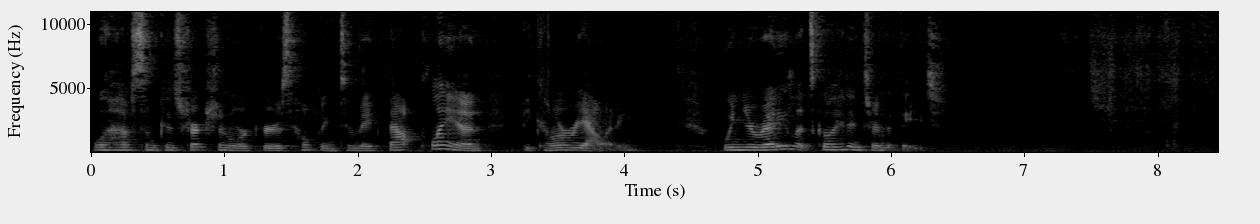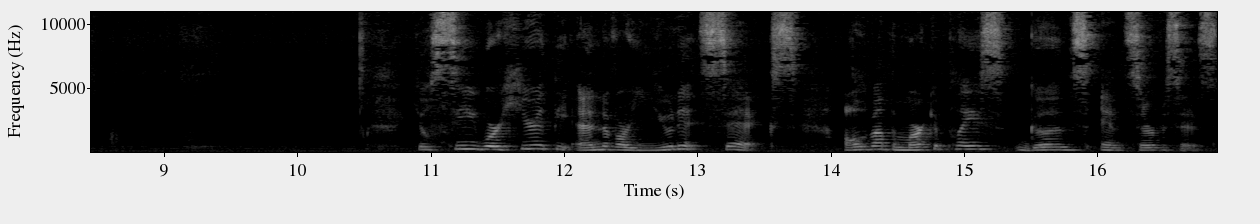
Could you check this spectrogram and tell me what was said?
we'll have some construction workers helping to make that plan become a reality. When you're ready, let's go ahead and turn the page. You'll see we're here at the end of our Unit 6, all about the marketplace, goods, and services.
